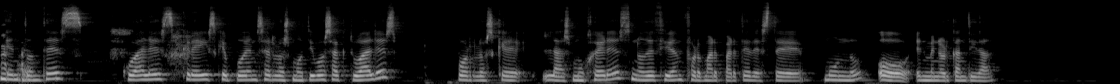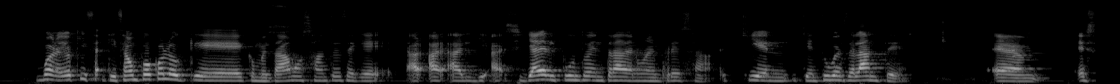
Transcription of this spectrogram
Entonces, ¿cuáles creéis que pueden ser los motivos actuales por los que las mujeres no deciden formar parte de este mundo o en menor cantidad? Bueno, yo quizá, quizá un poco lo que comentábamos antes de que si ya el punto de entrada en una empresa, quien, quien tú ves delante em, es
